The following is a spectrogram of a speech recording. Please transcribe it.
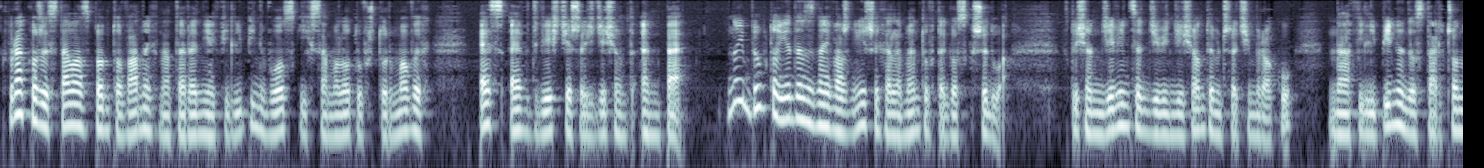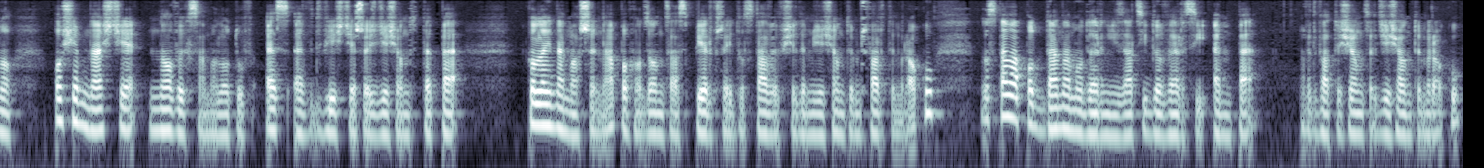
która korzystała z montowanych na terenie Filipin włoskich samolotów szturmowych SF-260MP. No i był to jeden z najważniejszych elementów tego skrzydła. W 1993 roku na Filipiny dostarczono 18 nowych samolotów SF-260TP. Kolejna maszyna, pochodząca z pierwszej dostawy w 1974 roku, została poddana modernizacji do wersji MP. W 2010 roku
